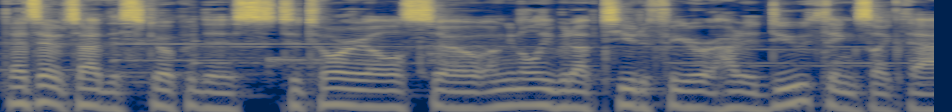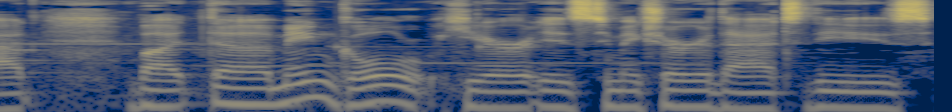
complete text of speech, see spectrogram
That's outside the scope of this tutorial, so I'm going to leave it up to you to figure out how to do things like that. But the main goal here is to make sure that these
